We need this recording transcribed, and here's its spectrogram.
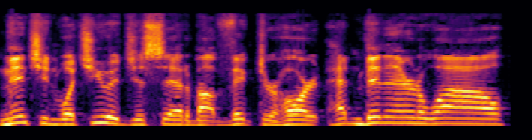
mention what you had just said about Victor Hart. Hadn't been there in a while.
